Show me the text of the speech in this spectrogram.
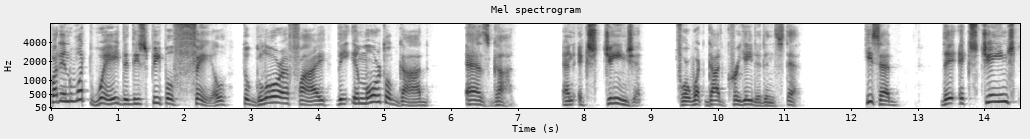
But in what way did these people fail to glorify the immortal God as God? and exchange it for what God created instead. He said they exchanged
